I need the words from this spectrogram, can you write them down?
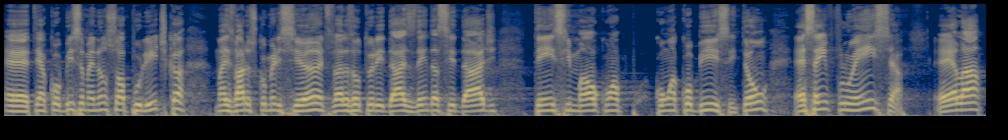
é, tem a cobiça, mas não só a política, mas vários comerciantes, várias autoridades dentro da cidade têm esse mal com a, com a cobiça. Então, essa influência, ela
